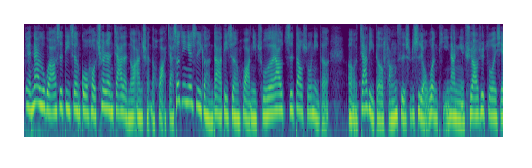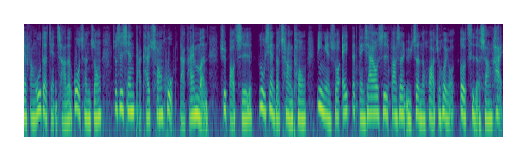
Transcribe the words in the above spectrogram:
对，那如果要是地震过后确认家人都安全的话，假设今天是一个很大的地震的话，你除了要知道说你的呃家里的房子是不是有问题，那你也需要去做一些房屋的检查的过程中，就是先打开窗户、打开门，去保持路线的畅通，避免说哎等等一下要是发生余震的话，就会有二次的伤害。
